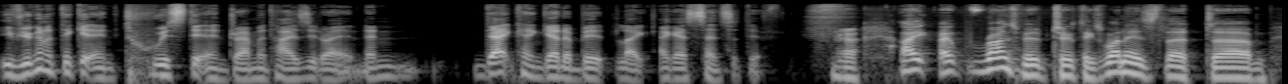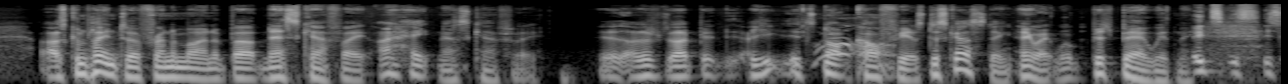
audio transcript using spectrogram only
if you're going to take it and twist it and dramatize it right then that can get a bit like i guess sensitive Yeah, I, I reminds me of two things. One is that um, I was complaining to a friend of mine about Nescafe. I hate Nescafe. It- I- I- It's not coffee. It's disgusting. Anyway, well, just bear with me. it's it's it's,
